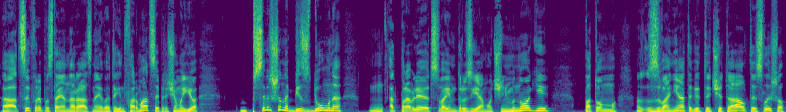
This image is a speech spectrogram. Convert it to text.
А цифры постоянно разные в этой информации, причем ее совершенно бездумно отправляют своим друзьям очень многие потом звонят и говорят, ты читал, ты слышал.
